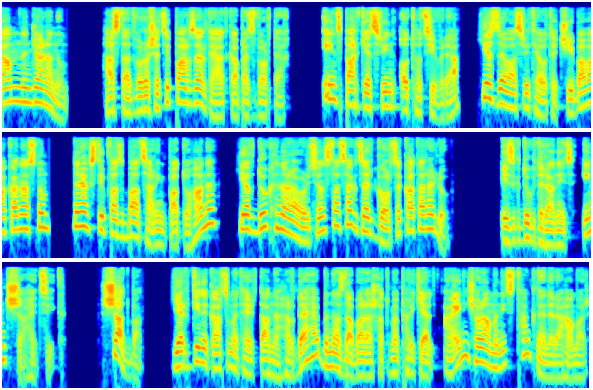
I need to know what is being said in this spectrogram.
կամ ննջարանում։ Հաստատ որոշեցի parzել թե հատկապես որտեղ։ Ինձ պարկեցրին օթոցի վրա, ես ձևացրի թե օթը չի բավականացնում, նրանք ստիպված բաց արին պատուհանը եւ դուք հնարավորություն ստացաք ձեր գործը կատարելու։ Իսկ դուք դրանից ինչ շահեցիք։ Շատ բան։ Երբ կինը կարծում է թե իր տանը հրդեհ է, բնազդաբար աշխատում է փրկել այն, ինչ որ ամենից թանկն է նրա համար։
